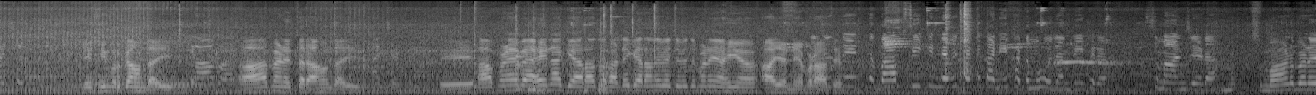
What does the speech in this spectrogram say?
ਅੱਛਾ ਦੇਸੀ ਮੁਰਗਾ ਹੁੰਦਾ ਜੀ। ਆਹ ਭੈਣੇ ਤਰਾ ਹੁੰਦਾ ਜੀ। ਤੇ ਆਪਣੇ ਵੈਸੇ ਨਾ 11 ਤੋਂ 11:30 ਦੇ ਵਿੱਚ ਵਿੱਚ ਬਣੇ ਅਸੀਂ ਆ ਆ ਜਾਂਦੇ ਆ ਬੜਾ ਤੇ। ਤੇ ਵਾਪਸੀ ਕਿੰਨੇ ਵਜੇ ਤੱਕ ਤੁਹਾਡੀ ਖਤਮ ਹੋ ਜਾਂਦੀ ਫਿਰ ਸਮਾਨ ਜਿਹੜਾ? ਸਮਾਨ ਬਣੇ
